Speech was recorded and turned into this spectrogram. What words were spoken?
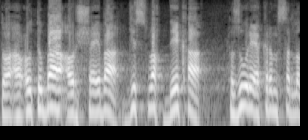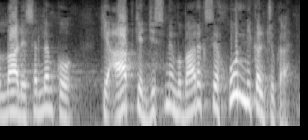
تو اتبا اور شیبہ جس وقت دیکھا حضور اکرم صلی اللہ علیہ وسلم کو کہ آپ کے جسم مبارک سے خون نکل چکا ہے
